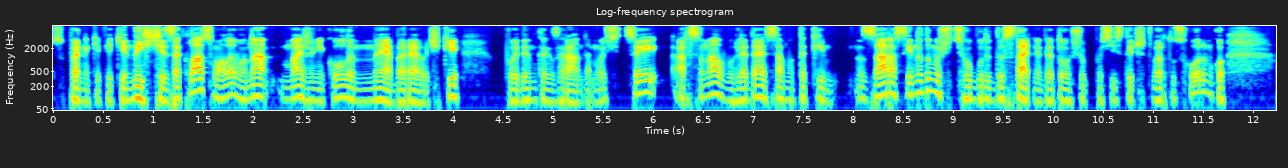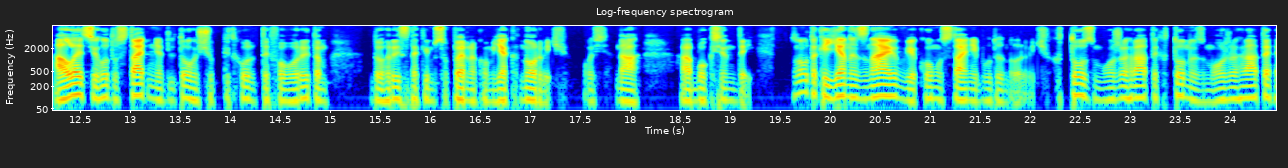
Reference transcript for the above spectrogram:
суперників, які нижчі за класом, але вона майже ніколи не бере очки в поєдинках з грандами. Ось цей арсенал виглядає саме таким. Зараз я не думаю, що цього буде достатньо для того, щоб посісти четверту сходинку, але цього достатньо для того, щоб підходити фаворитам до гри з таким суперником, як Норвіч, ось на Boxing Day. Знову таки, я не знаю, в якому стані буде Норвіч. Хто зможе грати, хто не зможе грати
